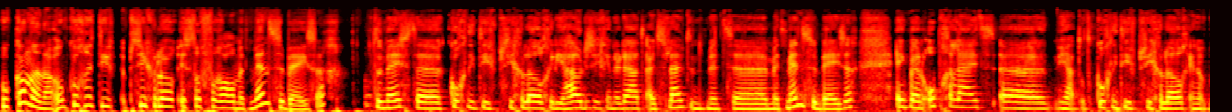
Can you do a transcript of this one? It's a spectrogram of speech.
hoe kan dat nou? Een cognitief psycholoog is toch vooral met mensen bezig? Klopt. De meeste cognitief psychologen die houden zich inderdaad uitsluitend met, uh, met mensen bezig. Ik ben opgeleid uh, ja, tot cognitief psycholoog en ook,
